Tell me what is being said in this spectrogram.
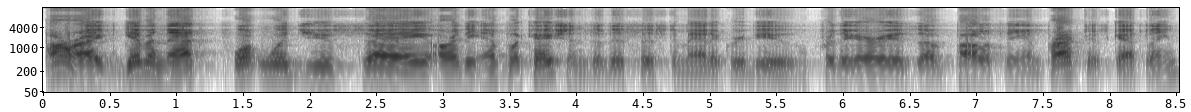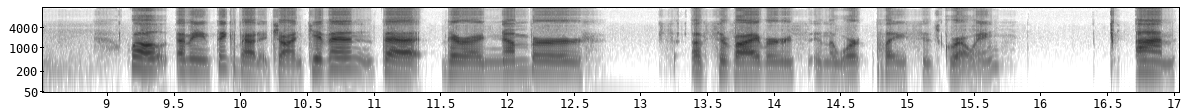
All right, given that, what would you say are the implications of this systematic review for the areas of policy and practice, Kathleen? Well, I mean, think about it, John. Given that there are a number of survivors in the workplace is growing, Um,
